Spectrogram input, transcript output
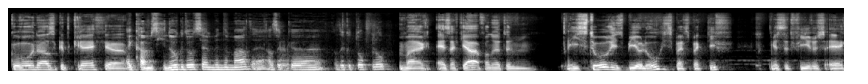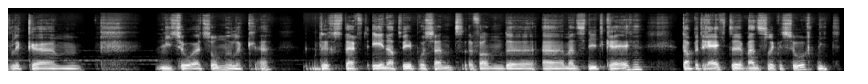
corona als ik het krijg. Ik ga misschien ook dood zijn binnen de maand hè, als, ik, als ik het oploop. Maar hij zegt ja, vanuit een historisch-biologisch perspectief is het virus eigenlijk um, niet zo uitzonderlijk. Hè? Er sterft 1 à 2 procent van de mensen die het krijgen. Dat bedreigt de menselijke soort niet.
